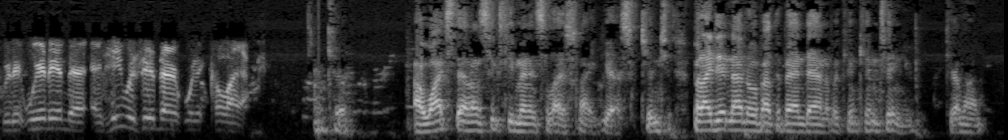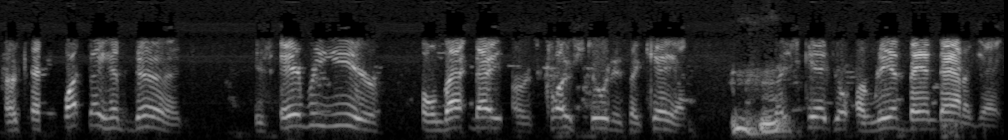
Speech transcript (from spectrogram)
when it went in there, and he was in there when it collapsed. Okay. I watched that on 60 Minutes last night. Yes. But I did not know about the bandana, but can continue, Carolina. Okay. What they have done is every year on that date or as close to it as they can, mm-hmm. they schedule a red bandana game.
